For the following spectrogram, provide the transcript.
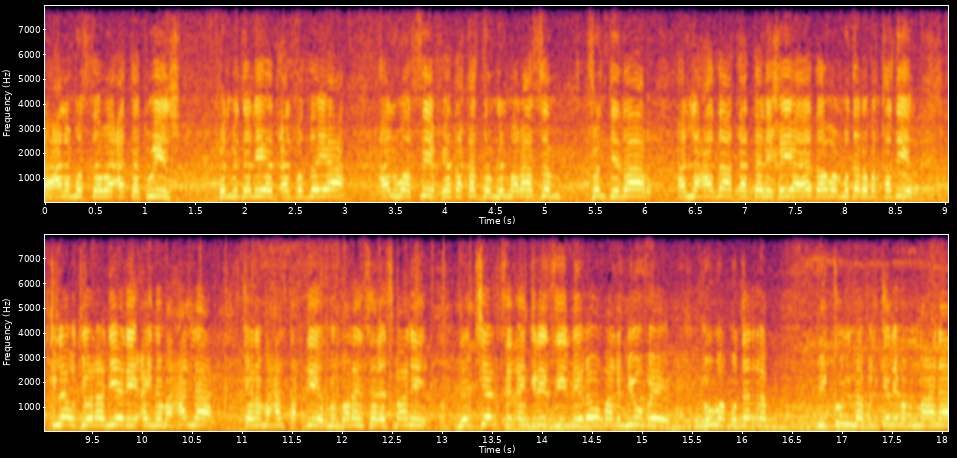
على مستوى التتويج بالميداليات الفضية الوصيف يتقدم للمراسم في انتظار اللحظات التاريخية. هذا هو المدرب القدير كلاوديو رانييري اين محل كان محل تقدير من فالنسيا الإسباني لتشيلسي الإنجليزي لروما لليوفي. هو مدرب بكل ما في الكلمة من معنى.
